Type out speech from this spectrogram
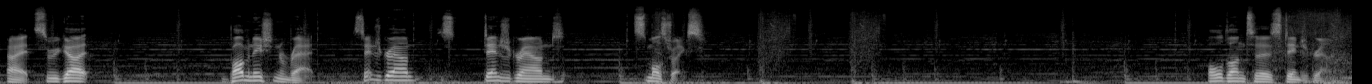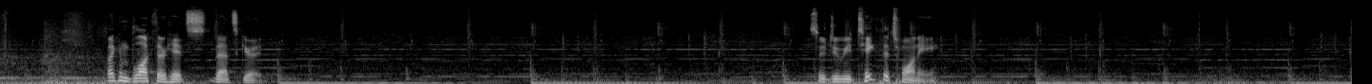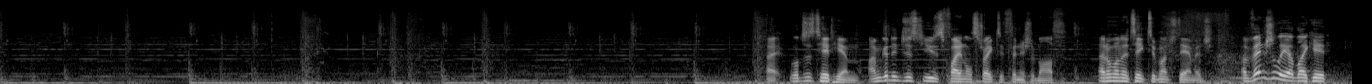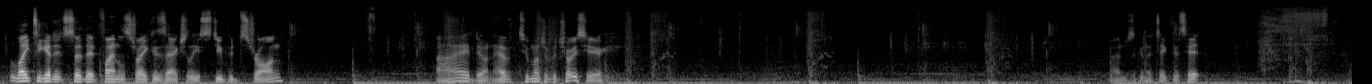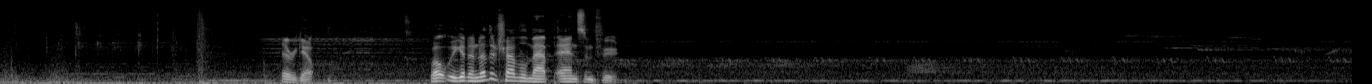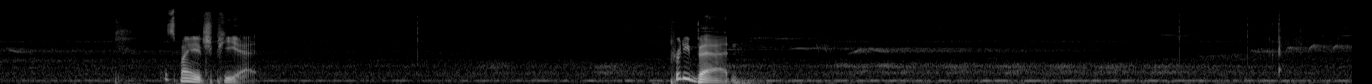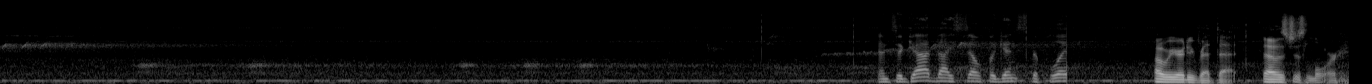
Alright, so we got Abomination and Rat. Stand your ground, stand your ground, small strikes. Hold on to stand your ground. If I can block their hits, that's good. So do we take the 20? We'll just hit him. I'm gonna just use Final Strike to finish him off. I don't want to take too much damage. Eventually, I'd like it like to get it so that Final Strike is actually stupid strong. I don't have too much of a choice here. I'm just gonna take this hit. There we go. Well, we get another travel map and some food. What's my HP at? Pretty bad. And to guard thyself against the plague. Oh, we already read that. That was just lore.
